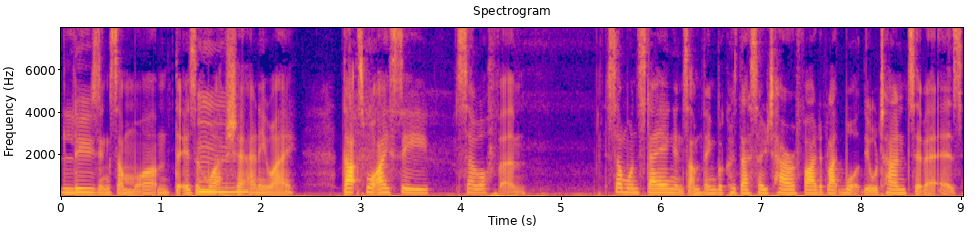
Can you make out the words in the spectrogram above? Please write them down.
losing someone that isn't worth Mm. shit anyway. That's what I see so often. Someone staying in something because they're so terrified of like what the alternative is,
